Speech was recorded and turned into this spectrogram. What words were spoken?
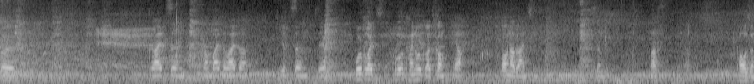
12, 13, komm weiter, weiter, 14, sehr gut. Hohlkreuz, hol, kein Hohlkreuz, komm, ja. Bauchnabel einziehen. Sind fast. Pause.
